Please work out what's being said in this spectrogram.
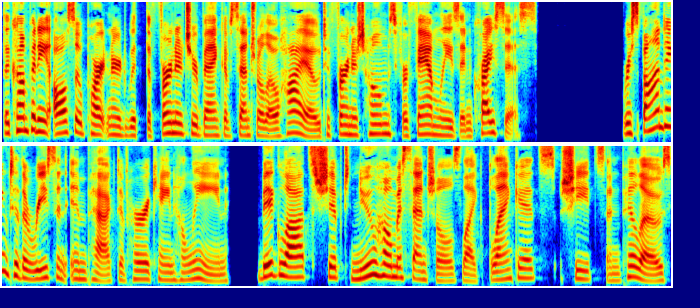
The company also partnered with the Furniture Bank of Central Ohio to furnish homes for families in crisis. Responding to the recent impact of Hurricane Helene, Big Lots shipped new home essentials like blankets, sheets, and pillows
